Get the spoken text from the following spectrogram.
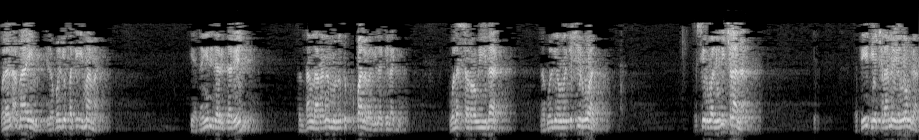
Walal amain, tidak boleh dia pakai imamah. Ya, dan ini dari dalil tentang larangan menutup kepala bagi laki-laki. Walal sarawilat, tidak boleh dia memakai sirwal. Sirwal ini celana, tapi dia celana yang longgar.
